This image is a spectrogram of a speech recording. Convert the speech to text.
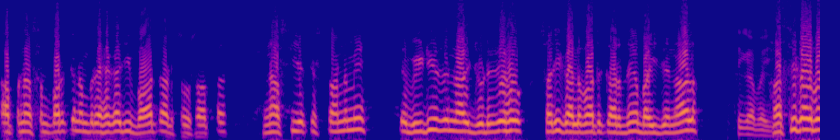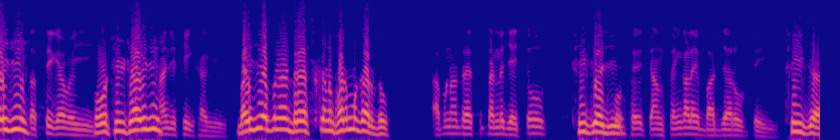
ਆਪਣਾ ਸੰਪਰਕ ਨੰਬਰ ਹੈਗਾ ਜੀ 62807 79197 ਤੇ ਵੀਡੀਓ ਦੇ ਨਾਲ ਜੁੜੇ ਰਹੋ। ਸਾਰੀ ਗੱਲਬਾਤ ਕਰਦੇ ਆ ਬਾਈ ਦੇ ਨਾਲ। ਸੀਗਾ ਬਾਈ ਸਤਿ ਸ਼੍ਰੀ ਅਕਾਲ ਬਾਈ ਜੀ। ਸਤਿ ਸ਼੍ਰੀ ਅਕਾਲ ਬਾਈ ਜੀ। ਹੋਰ ਠੀਕ ਠਾਕ ਜੀ? ਹਾਂਜੀ ਠੀਕ ਠਾਕ ਜੀ। ਬਾਈ ਜੀ ਆਪਣਾ ਐਡਰੈਸ ਕਨਫਰਮ ਕਰ ਦਿਓ। ਆਪਣਾ ਐਡਰੈਸ ਪਿੰਡ ਜੈਤੋ ਠੀਕ ਹੈ ਜੀ। ਕੋਠੇ ਚੰਦ ਸਿੰਘ ਵਾਲੇ ਬਾਜਾ ਰੋਡ ਤੇ ਜੀ। ਠੀਕ ਹੈ।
